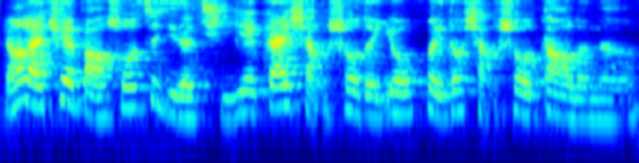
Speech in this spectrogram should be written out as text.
然后来确保说自己的企业该享受的优惠都享受到了呢？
